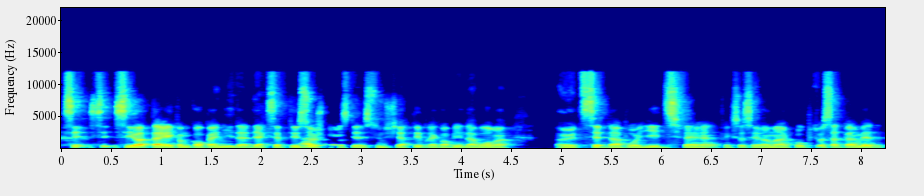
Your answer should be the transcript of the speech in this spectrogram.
c'est hot, pareil, comme compagnie, d'accepter ça. Je pense que c'est une fierté pour la compagnie d'avoir un, type d'employé différent. Fait que ça, c'est vraiment cool. Puis toi, ça te permet de,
